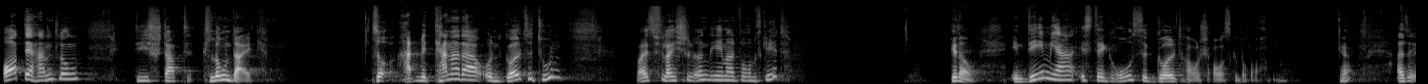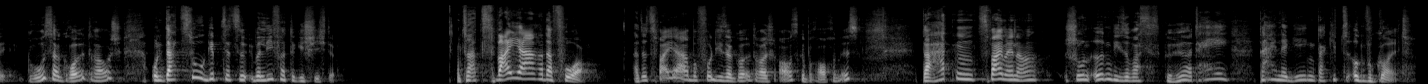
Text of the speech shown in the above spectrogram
Ort der Handlung, die Stadt Klondike. So, hat mit Kanada und Gold zu tun. Weiß vielleicht schon irgendjemand, worum es geht? Genau. In dem Jahr ist der große Goldrausch ausgebrochen. Ja? Also großer Goldrausch. Und dazu gibt es jetzt eine überlieferte Geschichte. Und zwar zwei Jahre davor, also zwei Jahre bevor dieser Goldrausch ausgebrochen ist, da hatten zwei Männer schon irgendwie sowas gehört. Hey, da in der Gegend, da gibt es irgendwo Gold.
